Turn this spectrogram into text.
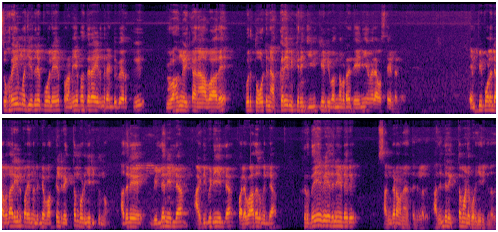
സുഹ്രയും മജീദിനെ പോലെ പ്രണയഭദ്രായിരുന്ന രണ്ടുപേർക്ക് വിവാഹം കഴിക്കാനാവാതെ ഒരു തോട്ടിന് അക്കരയും ഇക്കരയും ജീവിക്കേണ്ടി വന്നവരുടെ ദയനീയമായ അവസ്ഥയുണ്ടല്ലോ. എം പി പോളിന്റെ അവതാരികൾ പറയുന്നുണ്ട് എന്റെ വക്കൽ രക്തം പൊടിഞ്ഞിരിക്കുന്നു. അതിൽ വില്ലനില്ല അടിപിടിയില്ല കൊലപാതകമില്ല ഹൃദയവേദനയുടെ ഒരു സങ്കടമാണ് അതിനകത്തുള്ളത്. അതിന്റെ രക്തമാണ് പൊടിഞ്ഞിരിക്കുന്നത്.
